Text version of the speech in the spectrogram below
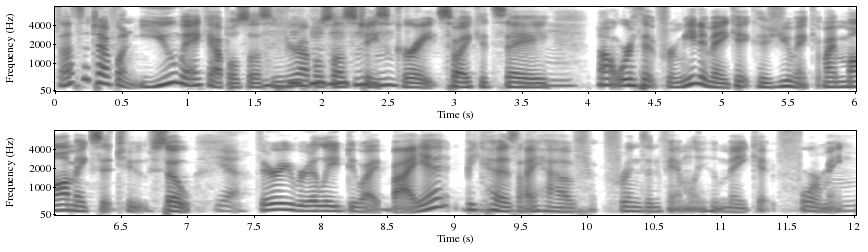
that's a tough one. You make applesauce, and your applesauce tastes great. So I could say Mm-hmm. not worth it for me to make it because you make it. My mom makes it too. So Yeah. very rarely do I buy it because I have friends and family who make it for me. Mm-hmm.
